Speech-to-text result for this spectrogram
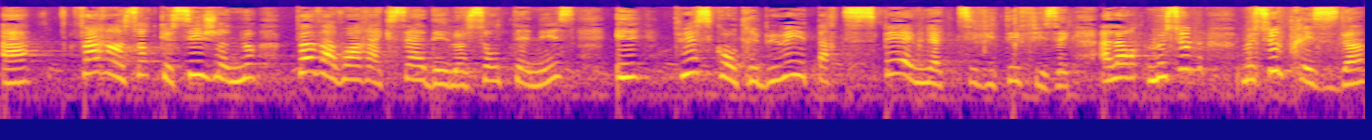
à faire en sorte que ces jeunes-là peuvent avoir accès à des leçons de tennis et puissent contribuer et participer à une activité physique. Alors, Monsieur, le Président,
